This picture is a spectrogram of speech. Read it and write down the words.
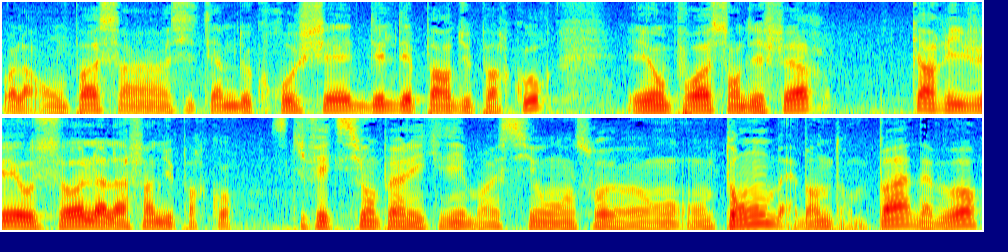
voilà, on passe à un système de crochet dès le départ du parcours et on pourra s'en défaire qu'arriver au sol à la fin du parcours. Ce qui fait que si on perd l'équilibre, si on, on, tombe, eh ben on ne tombe pas d'abord,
